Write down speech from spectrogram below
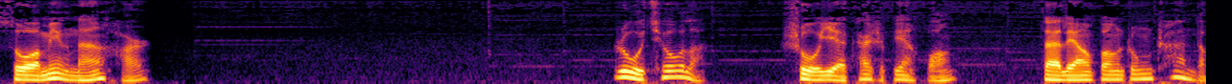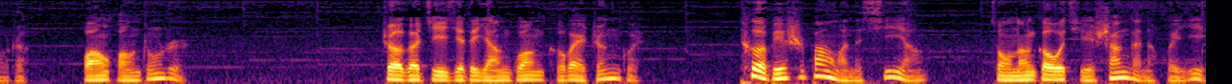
索命男孩。入秋了，树叶开始变黄，在凉风中颤抖着，惶惶终日。这个季节的阳光格外珍贵，特别是傍晚的夕阳，总能勾起伤感的回忆。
